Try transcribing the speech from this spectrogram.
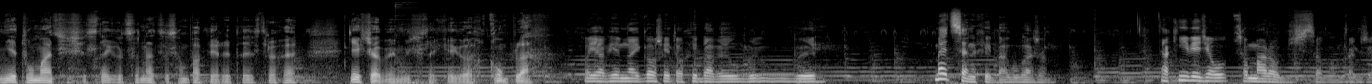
nie tłumaczy się z tego, co na co są papiery, to jest trochę... Nie chciałbym mieć takiego kumpla. No ja wiem, najgorzej to chyba byłby, byłby Metzen chyba uważam. Tak nie wiedział, co ma robić z sobą, także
